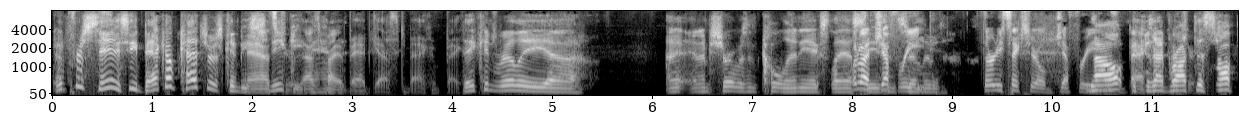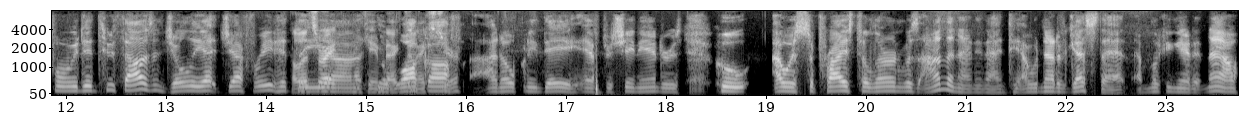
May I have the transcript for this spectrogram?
Good for Sandy. See, backup catchers can be yeah, that's sneaky. true. That's man. probably a bad guess to back back. They can really. uh I- and I'm sure it wasn't Cole Liniak's last. What about season, Jeff Reed? 36 year old Jeff Reed. No, because I brought pitcher. this up when we did 2000. Joliet Jeff Reed hit Oh, the, right. uh, the walk off on opening day after Shane Andrews, who I was surprised to learn was on the 99 team. I would not have guessed that. I'm looking at it now.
